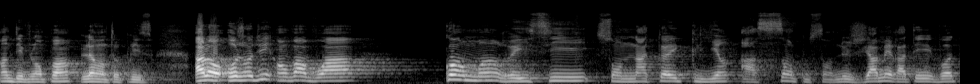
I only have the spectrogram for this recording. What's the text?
en développant leur entreprise. Alors, aujourd'hui, on va voir comment réussir son accueil client à 100%. Ne jamais rater votre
